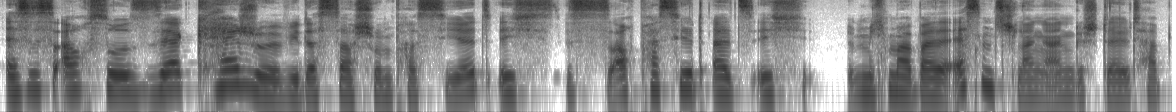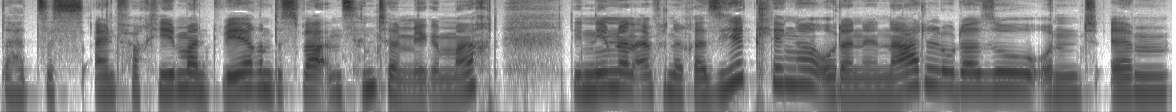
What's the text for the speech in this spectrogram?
es ist auch so sehr casual, wie das da schon passiert. Ich, es ist auch passiert, als ich mich mal bei der Essensschlange angestellt habe. Da hat das einfach jemand während des Wartens hinter mir gemacht. Die nehmen dann einfach eine Rasierklinge oder eine Nadel oder so und ähm,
